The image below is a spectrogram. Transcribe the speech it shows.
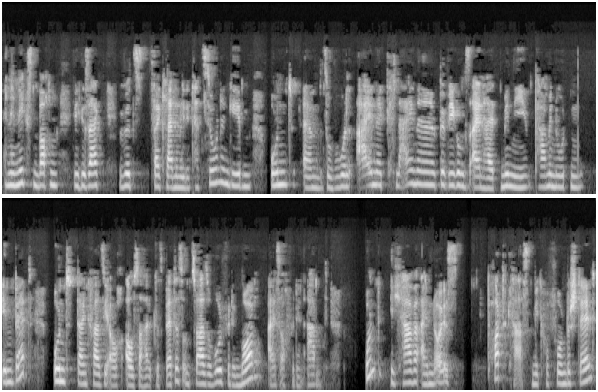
In den nächsten Wochen, wie gesagt, wird es zwei kleine Meditationen geben und ähm, sowohl eine kleine Bewegungseinheit, Mini, paar Minuten im Bett und dann quasi auch außerhalb des Bettes und zwar sowohl für den Morgen als auch für den Abend. Und ich habe ein neues Podcast-Mikrofon bestellt.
